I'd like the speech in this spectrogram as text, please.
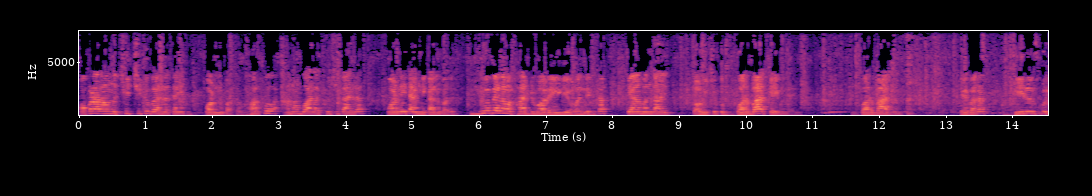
कपडा लाउनु छिट छिटो गरेर चाहिँ पढ्नुपर्छ। घरको आमा बुवालाई खुसी पारेर पढ्ने टाइम निकाल्नुपर्छ। यो बेलामा फाल्टु भएर हिँड्यो भनेदेखि त त्यहाँभन्दा भविष्यको बर्बाद केही हुँदैन। बर्बाद हुन्छ। त्यही भएर बिल्कुल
